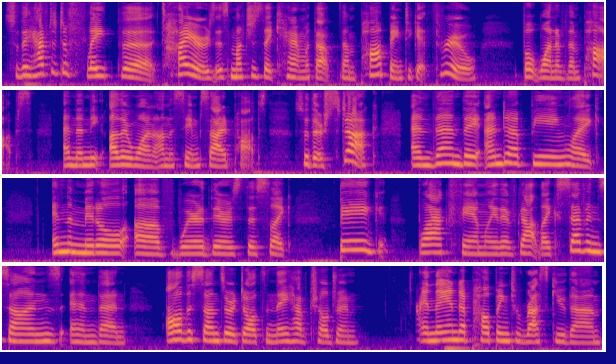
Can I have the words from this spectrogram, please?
so they have to deflate the tires as much as they can without them popping to get through. But one of them pops, and then the other one on the same side pops. So they're stuck, and then they end up being like in the middle of where there's this like big black family. They've got like seven sons, and then all the sons are adults and they have children. And they end up helping to rescue them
